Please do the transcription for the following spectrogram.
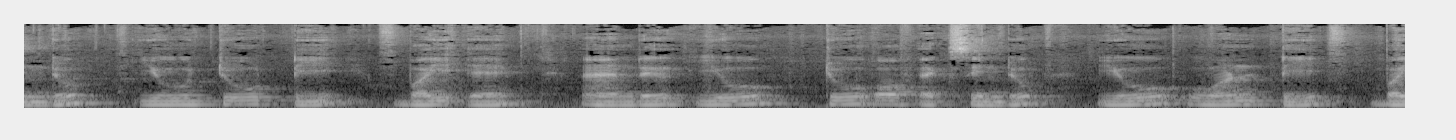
into U two T U two of X into U one T by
